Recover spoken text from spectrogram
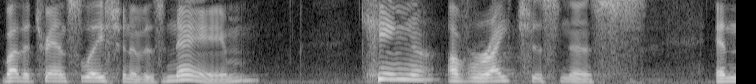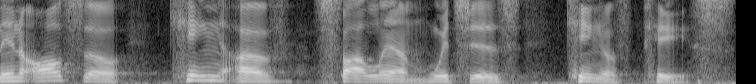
by the translation of his name, King of righteousness and then also king of Salem, which is king of peace.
